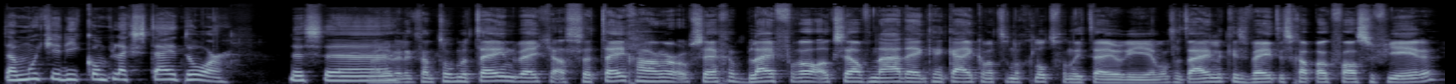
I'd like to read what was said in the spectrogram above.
dan moet je die complexiteit door. Dus, uh... Maar daar wil ik dan toch meteen een beetje als uh, tegenhanger op zeggen. Blijf vooral ook zelf nadenken en kijken wat er nog klopt van die theorieën. Want uiteindelijk is wetenschap ook falsifiëren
